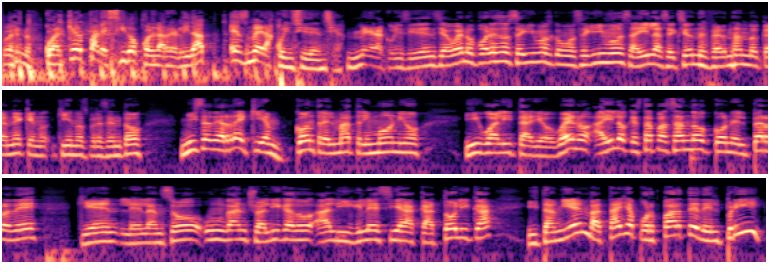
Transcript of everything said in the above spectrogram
Bueno. Cualquier parecido con la realidad es mera coincidencia. Mera coincidencia. Bueno, por eso seguimos como seguimos. Ahí la sección de Fernando Cané, quien nos presentó Misa de Requiem contra el matrimonio igualitario. Bueno, ahí lo que está pasando con el PRD quien le lanzó un gancho al hígado a la Iglesia Católica y también batalla por parte del PRI.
